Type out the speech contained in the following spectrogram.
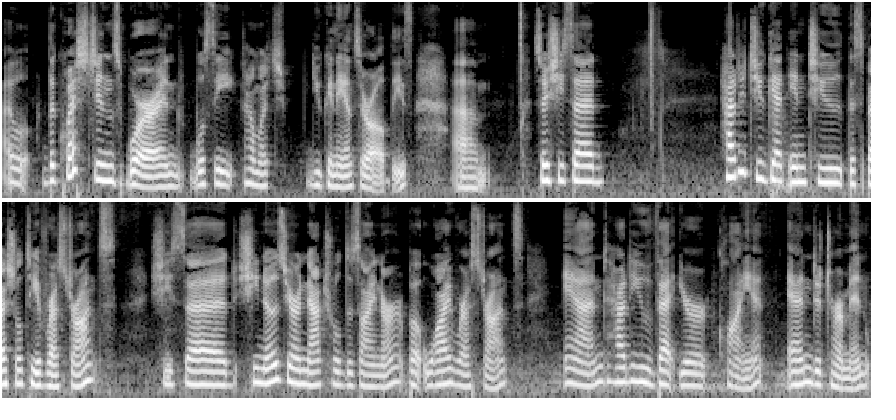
I will, the questions were, and we'll see how much you can answer all of these. Um, so she said, How did you get into the specialty of restaurants? She said she knows you're a natural designer, but why restaurants? And how do you vet your client and determine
